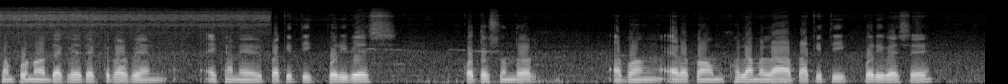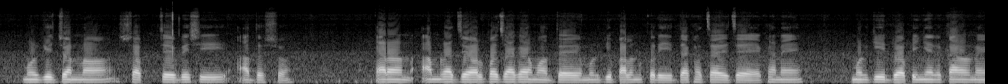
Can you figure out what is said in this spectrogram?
সম্পূর্ণ দেখলে দেখতে পারবেন এখানের প্রাকৃতিক পরিবেশ কত সুন্দর এবং এরকম খোলামেলা প্রাকৃতিক পরিবেশে মুরগির জন্য সবচেয়ে বেশি আদর্শ। কারণ আমরা যে অল্প জায়গার মধ্যে মুরগি পালন করি, দেখা যায় যে এখানে মুরগি ড্রপিংয়ের কারণে,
